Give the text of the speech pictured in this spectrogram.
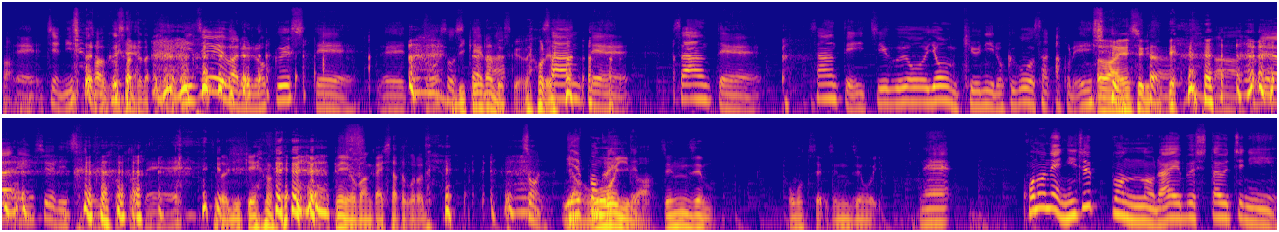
3えー、違う20割る6三じゃない。20割る6してえーっとそしたら理系なんですけどね俺。3点3点3.1549265あこれ演習率。あ演習率って。あこれは演習率ということで。ちょっと理系のね名誉挽回したところでそういや20本ぐら多いいやって。るわ全然思ってたより全然多い。ね。このね20本のライブしたうちに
